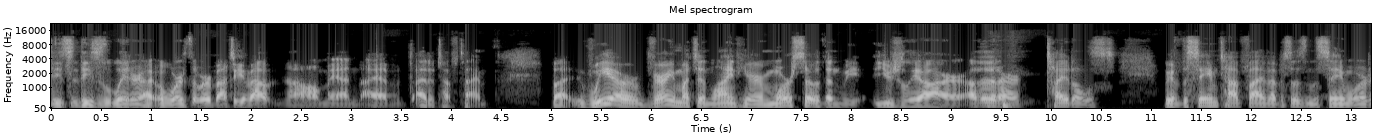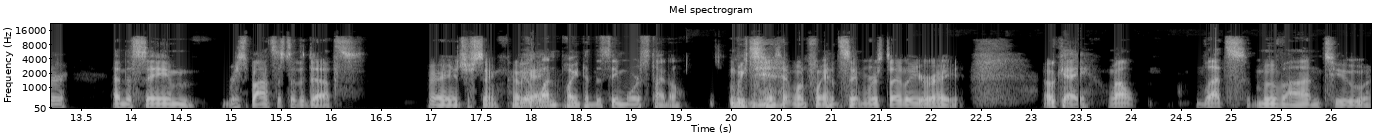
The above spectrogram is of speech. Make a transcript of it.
these these later awards that we're about to give out. Oh man, I have I had a tough time. But we are very much in line here, more so than we usually are. Other than our titles, we have the same top five episodes in the same order and the same responses to the deaths. Very interesting. We Okay, at one point had the same worst title. we did at one point have the same worst title. You're right. Okay, well, let's move on to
